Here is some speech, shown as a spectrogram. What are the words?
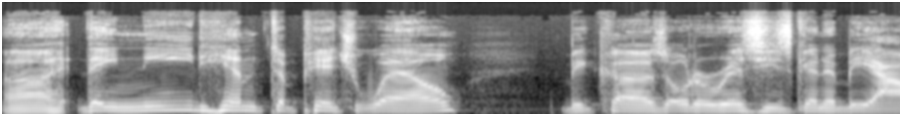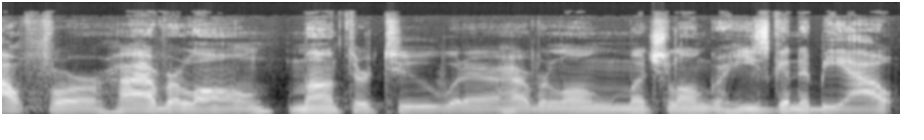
Uh, they need him to pitch well because Odorizzi's going to be out for however long, month or two, whatever, however long, much longer he's going to be out.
